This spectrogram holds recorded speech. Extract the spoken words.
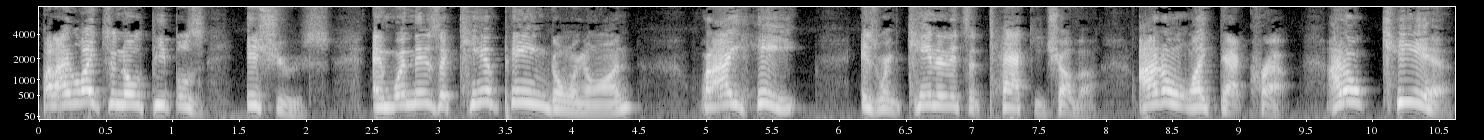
But I like to know people's issues. And when there's a campaign going on, what I hate is when candidates attack each other. I don't like that crap. I don't care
